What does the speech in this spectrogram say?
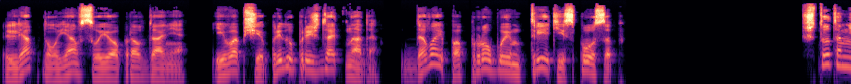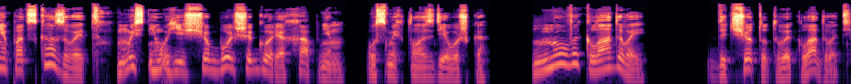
ляпнул я в свое оправдание. И вообще, предупреждать надо. Давай попробуем третий способ. Что-то мне подсказывает, мы с него еще больше горя хапнем, усмехнулась девушка. Ну, выкладывай. Да что тут выкладывать?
